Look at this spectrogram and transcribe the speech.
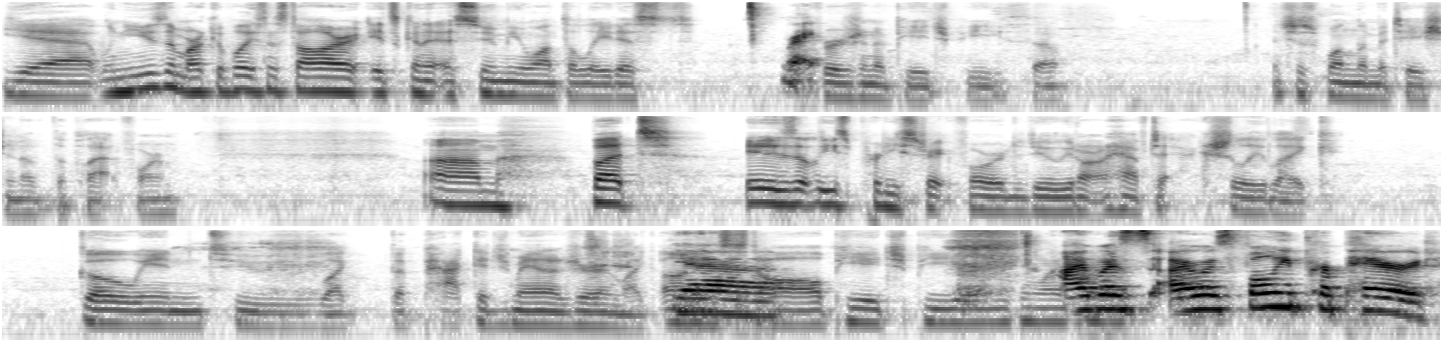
yeah, when you use the marketplace installer, it's going to assume you want the latest Right. version of PHP. So it's just one limitation of the platform. Um, but it is at least pretty straightforward to do. We don't have to actually like go into like the package manager and like Yeah. uninstall PHP or anything like I that? I was I was fully prepared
